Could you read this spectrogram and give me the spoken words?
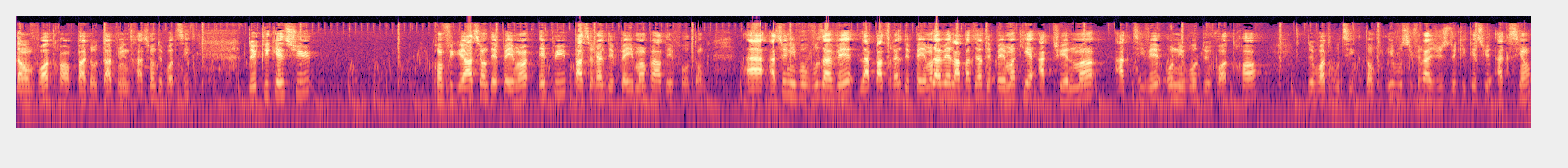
dans votre panneau d'administration de votre site, de cliquer sur configuration des paiements et puis passerelle de paiement par défaut. Donc, à, ce niveau, vous avez la passerelle de paiement. Vous avez la passerelle de paiement qui est actuellement activée au niveau de votre, de votre boutique. Donc, il vous suffira juste de cliquer sur Action,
